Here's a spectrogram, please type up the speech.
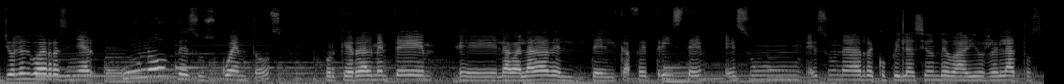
yo les voy a reseñar uno de sus cuentos porque realmente eh, la balada del, café triste es, un, es una recopilación de varios relatos.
